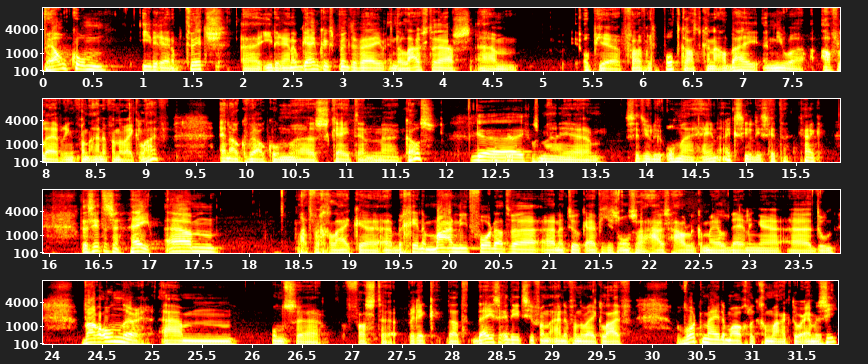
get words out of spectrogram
welkom iedereen op Twitch, uh, iedereen op GameKings.tv en de luisteraars um, op je favoriete podcastkanaal bij een nieuwe aflevering van Einde van de Week Live. En ook welkom uh, Skate en uh, Koos. Yay. Volgens mij zitten jullie om mij heen. Ik zie jullie zitten. Kijk, daar zitten ze. Hey, um, Laten we gelijk beginnen. Maar niet voordat we natuurlijk eventjes onze huishoudelijke mededelingen doen. Waaronder um, onze vaste prik dat deze editie van Einde van de Week Live wordt mede mogelijk gemaakt door MSI.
